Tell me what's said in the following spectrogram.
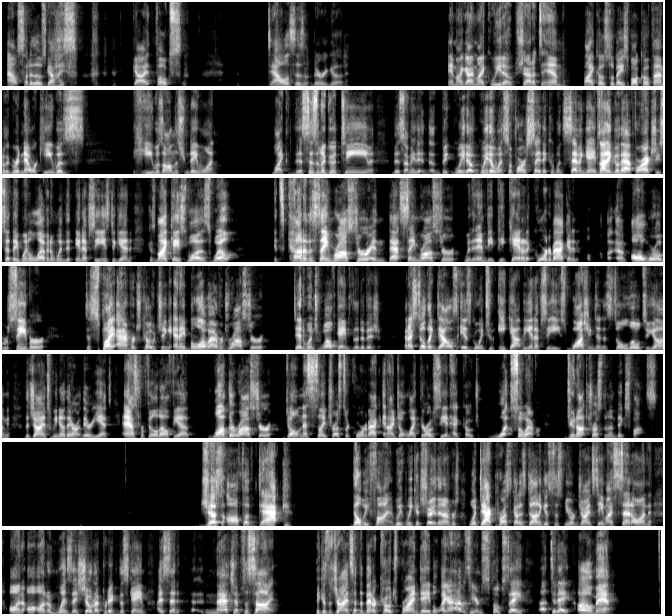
Outside of those guys, guy, folks, Dallas isn't very good. And my guy Mike Guido, shout out to him, Coastal Baseball, co-founder of the Grid Network. He was he was on this from day one. Like this isn't a good team. This, I mean, the, the, Guido Guido went so far as to say they could win seven games. I didn't go that far. I actually said they win eleven and win the NFC East again. Because my case was, well, it's kind of the same roster, and that same roster with an MVP candidate quarterback and an, uh, an all world receiver, despite average coaching and a below average roster, did win 12 games in the division. And I still think Dallas is going to eke out the NFC East. Washington is still a little too young. The Giants, we know they aren't there yet. And as for Philadelphia, love their roster, don't necessarily trust their quarterback, and I don't like their OC and head coach whatsoever. Do not trust them in big spots just off of Dak, they'll be fine. We, we could show you the numbers. What Dak Prescott has done against this New York Giants team. I said on on on, on Wednesday show and I predicted this game. I said uh, matchups aside, because the Giants have the better coach, Brian Daboll. Like I, I was hearing folks say uh, today, "Oh man."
